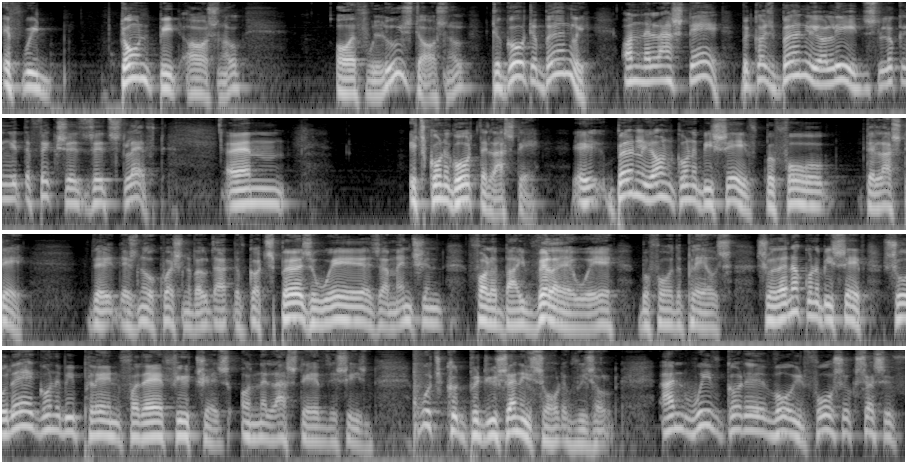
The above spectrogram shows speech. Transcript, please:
if we don't beat Arsenal, or if we lose to Arsenal, to go to Burnley on the last day because Burnley or Leeds, looking at the fixtures it's left, um, it's going to go to the last day. Uh, Burnley aren't going to be saved before the last day. There- There's no question about that. They've got Spurs away, as I mentioned, followed by Villa away before the playoffs. So they're not going to be safe. So they're going to be playing for their futures on the last day of the season, which could produce any sort of result. And we've got to avoid four successive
